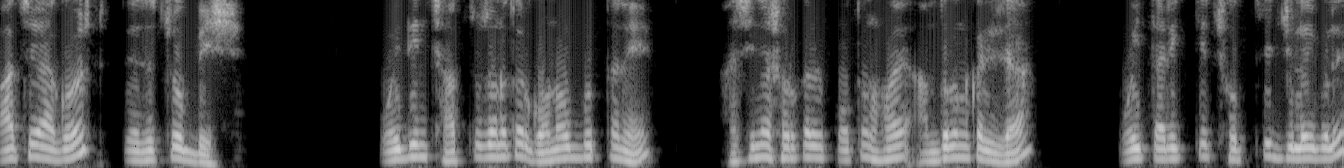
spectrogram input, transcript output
পাঁচই আগস্ট দু হাজার চব্বিশ। ওই দিন ছাত্র জনতার গণ অভ্যুত্থানে হাসিনা সরকারের পতন হয় আন্দোলনকারীরা ওই তারিখকে ছত্রিশ জুলাই বলে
